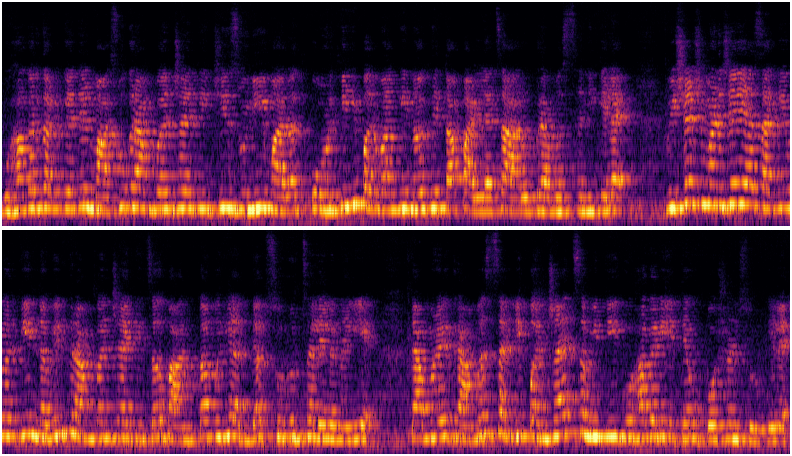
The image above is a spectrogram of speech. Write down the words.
गुहागर तालुक्यातील मासू ग्रामपंचायतीची जुनी इमारत कोणतीही परवानगी न घेता पाडल्याचा आरोप ग्रामस्थांनी केलाय. विशेष म्हणजे या जागेवरती नवीन ग्रामपंचायतीचं बांधकामही अद्याप सुरूच झालेलं नाहीये. त्यामुळे ग्रामस्थांनी पंचायत समिती गुहागरी येथे उपोषण सुरू केलंय.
